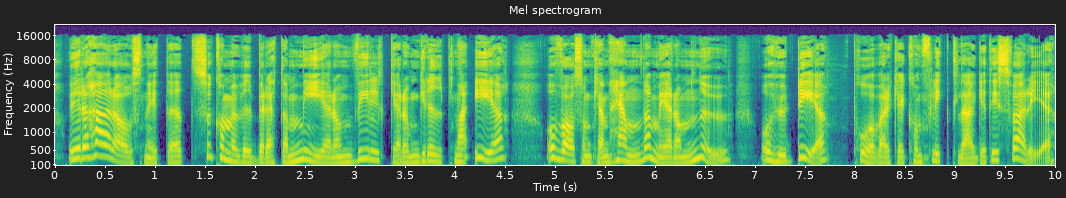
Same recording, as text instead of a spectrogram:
Och I det här avsnittet så kommer vi berätta mer om vilka de gripna är och vad som kan hända med dem nu och hur det påverkar konfliktläget i Sverige.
